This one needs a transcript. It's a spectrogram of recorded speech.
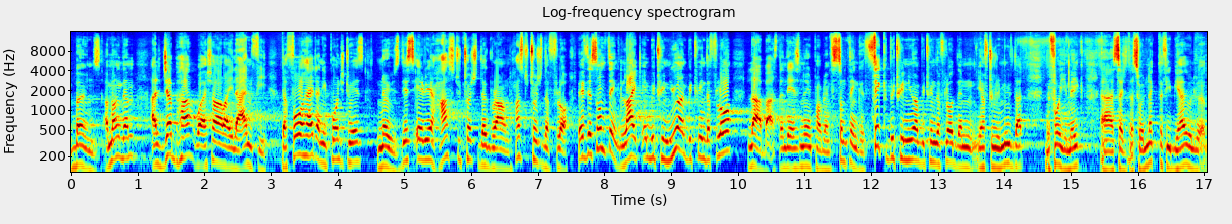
bones. Among them, al-jabha wa ashara ila anfi. The forehead and he pointed to his nose. This area has to touch the ground, has to touch the floor. If there's something light in between you and between the floor, la bas, then there is no problem. If something thick between you and between the floor, then you have to remove that before you make uh, sajda. So we'll uh,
